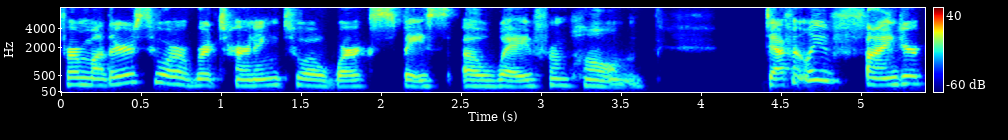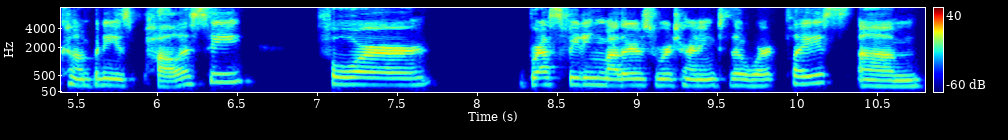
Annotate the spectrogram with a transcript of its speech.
For mothers who are returning to a workspace away from home definitely find your company's policy for breastfeeding mothers returning to the workplace. Um,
